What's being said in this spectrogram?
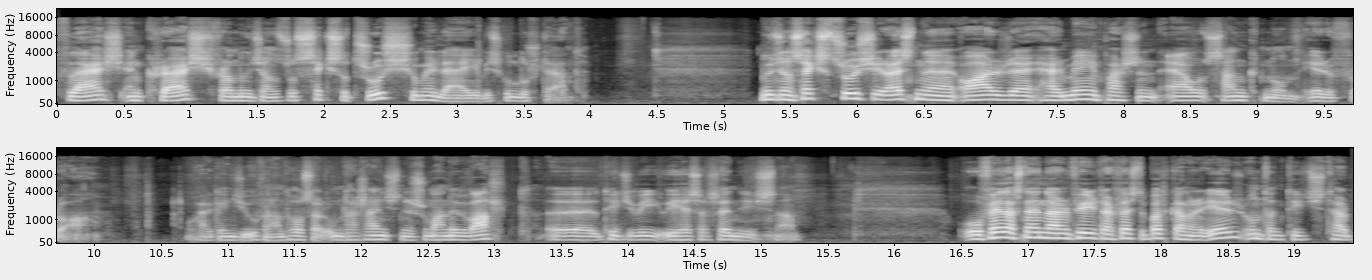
Flash and Crash fra 1936 som er leie vi skulle lurt til. 1906 er eisne åre her meinparsen av sanknon er fra. Og her kan jo ufran tåsar om tar sansjene som han har valgt uh, tidsi vi i hessa sendingsna. Og fredagsnevnaren fyrir tar fleste bøtkanar er, undan tidsi tar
